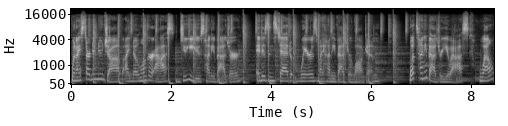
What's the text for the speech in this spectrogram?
When I start a new job, I no longer ask, Do you use Honeybadger? It is instead, Where is my Honeybadger login? What's Honeybadger, you ask? Well,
